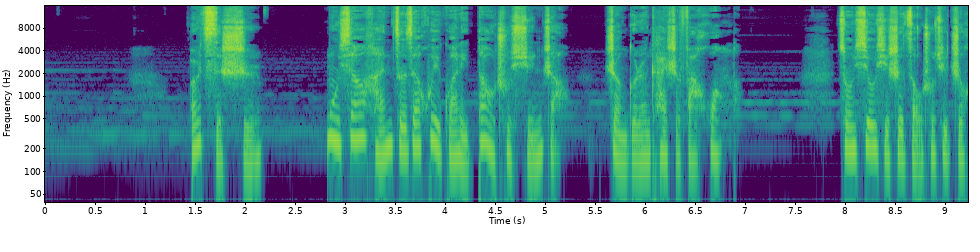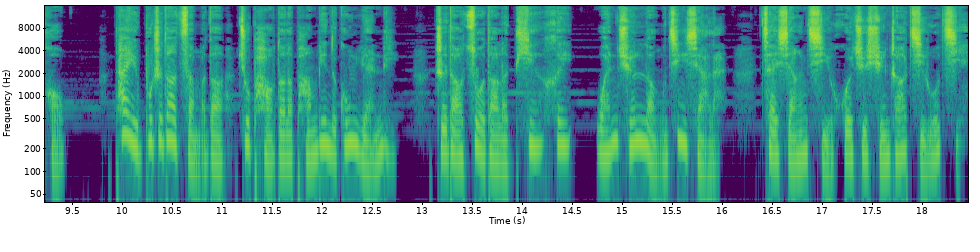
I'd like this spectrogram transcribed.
而此时，穆萧寒则在会馆里到处寻找，整个人开始发慌了。从休息室走出去之后，他也不知道怎么的，就跑到了旁边的公园里，直到坐到了天黑。完全冷静下来，才想起回去寻找季如锦。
